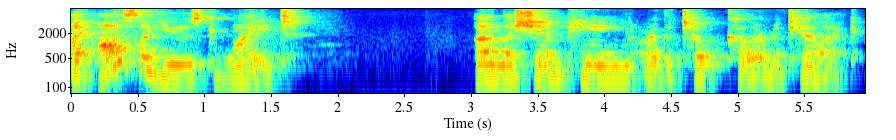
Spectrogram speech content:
I also used white on the champagne or the taupe color metallic.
